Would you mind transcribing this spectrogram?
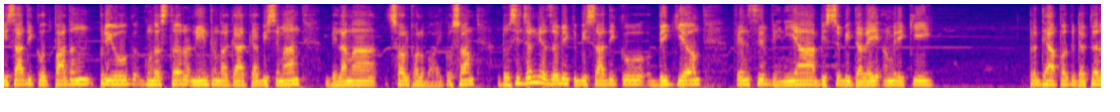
विषादीको उत्पादन प्रयोग गुणस्तर नियन्त्रण लगायतका विषयमा भेलामा छलफल भएको छ। ढुसीजन्य जैविक विषादीको विज्ञ पेन्सिल्भेनिया विश्वविद्यालय अमेरिकी प्राध्यापक डाक्टर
